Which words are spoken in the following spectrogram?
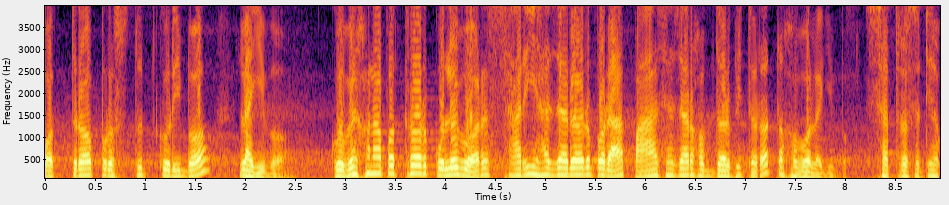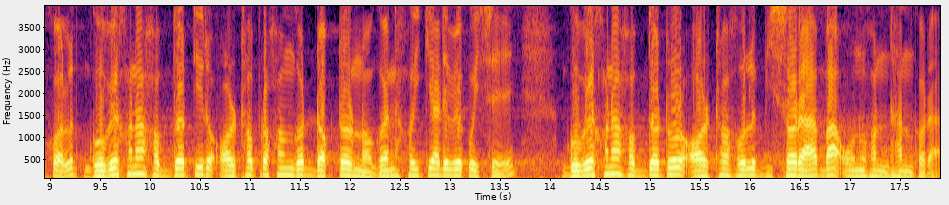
পত্ৰ প্ৰস্তুত কৰিব লাগিব। গৱেষণা পত্ৰৰ কলেবৰ চাৰি হাজাৰৰ পৰা পাঁচ হাজাৰ শব্দৰ ভিতৰত হ'ব লাগিব। ছাত্ৰ ছাত্ৰীসকল গৱেষণা শব্দটিৰ অৰ্থ প্ৰসংগত ডক্টৰ নগেন শইকীয়াদেৱে কৈছে গৱেষণা শব্দটোৰ অৰ্থ হ'ল বিচৰা বা অনুসন্ধান কৰা।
